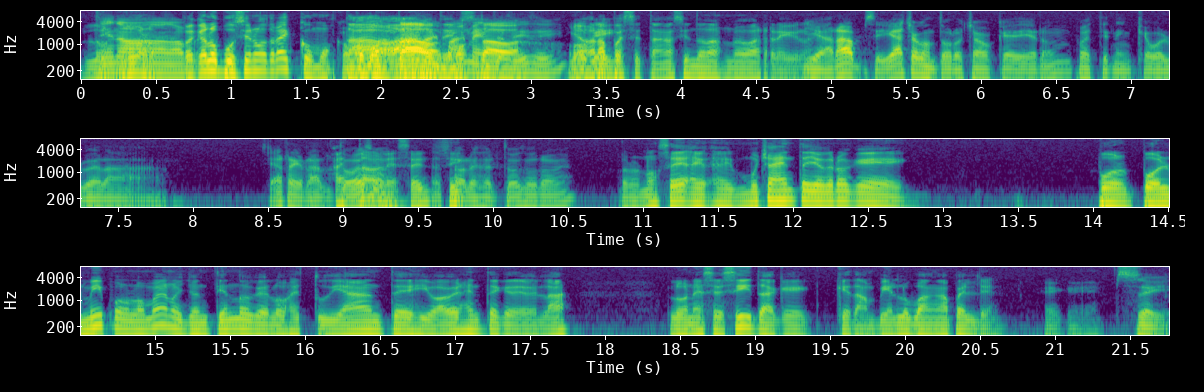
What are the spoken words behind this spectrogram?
los Sí, no, números, no, no. fue que lo pusieron otra vez como Como estaba. como estaba. Sí, sí. Y ahora pues se están haciendo las nuevas reglas. Y ahora, sí, gacho, con todos los chavos que dieron, pues tienen que volver a, arreglar A todo establecer, eso. sí. Establecer todo eso otra vez. Pero no sé, hay, hay mucha gente yo creo que, por, por mí por lo menos, yo entiendo que los estudiantes y va a haber gente que de verdad lo necesita, que, que también lo van a perder. Que- que- Sí.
